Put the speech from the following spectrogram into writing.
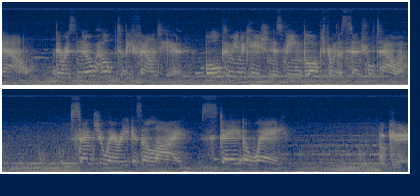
now. There is no help to be found here. All communication is being blocked from the central tower. Sanctuary is a lie. Stay away. Okay,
